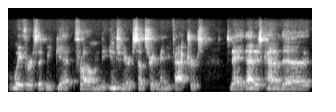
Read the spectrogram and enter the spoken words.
wafers that we get from the engineered substrate manufacturers today. That is kind of the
